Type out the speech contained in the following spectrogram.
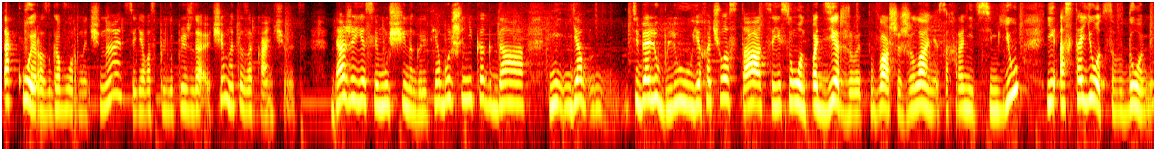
такой разговор начинается, я вас предупреждаю, чем это заканчивается. Даже если мужчина говорит, я больше никогда, я тебя люблю, я хочу остаться, если он поддерживает ваше желание сохранить семью и остается в доме,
